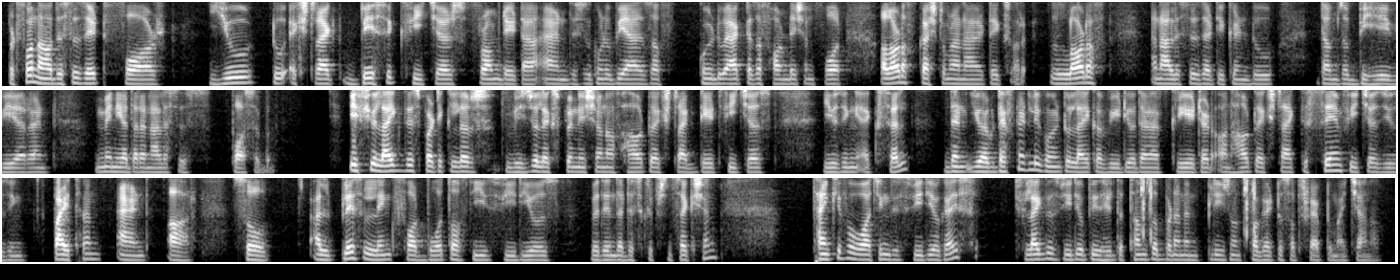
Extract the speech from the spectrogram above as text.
But for now, this is it for you to extract basic features from data and this is going to be as of going to act as a foundation for a lot of customer analytics or a lot of analysis that you can do in terms of behavior and many other analysis possible. If you like this particular visual explanation of how to extract date features using Excel, then you are definitely going to like a video that I've created on how to extract the same features using Python and R. So I'll place a link for both of these videos within the description section. Thank you for watching this video guys. If you like this video, please hit the thumbs up button and please don't forget to subscribe to my channel.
